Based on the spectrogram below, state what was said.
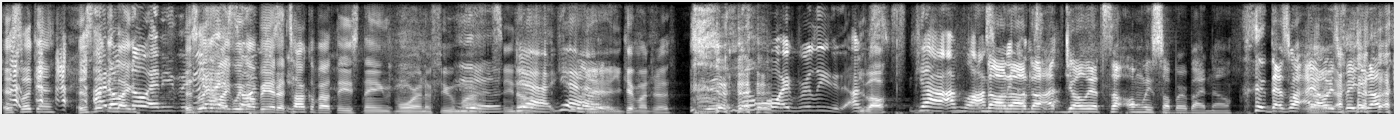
it's looking. It's looking don't like know anything, It's looking like we're gonna be able to talk about these things more in a few months. You know. Yeah, yeah. Yeah. You get my drift. no, I really. I'm You lost? Yeah, I'm lost. No, when it no, comes no. to that. Joliet's the only suburb I know. That's why I always bring it up.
